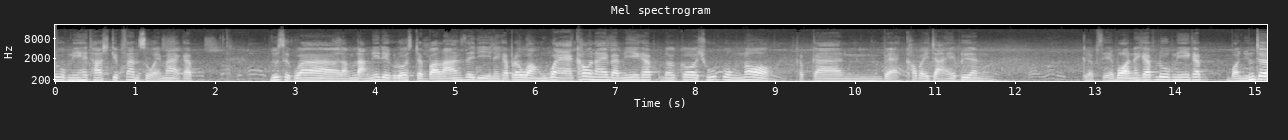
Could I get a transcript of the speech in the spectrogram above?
ลูกนี้ให้ทัชกิฟสันสวยมากครับ รู้สึกว่าหลังๆนี่เดกโรสจะบาลานซ์ได้ดีนะครับระหว่างแหวกเข้าในแบบนี้ครับแล้วก็ชูดวงนอกกับการแหวกเข้าไปจ่ายให้เพื่อน เกือบเสียบอลนะครับลูกนี้ครับบอลอยู่จะ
